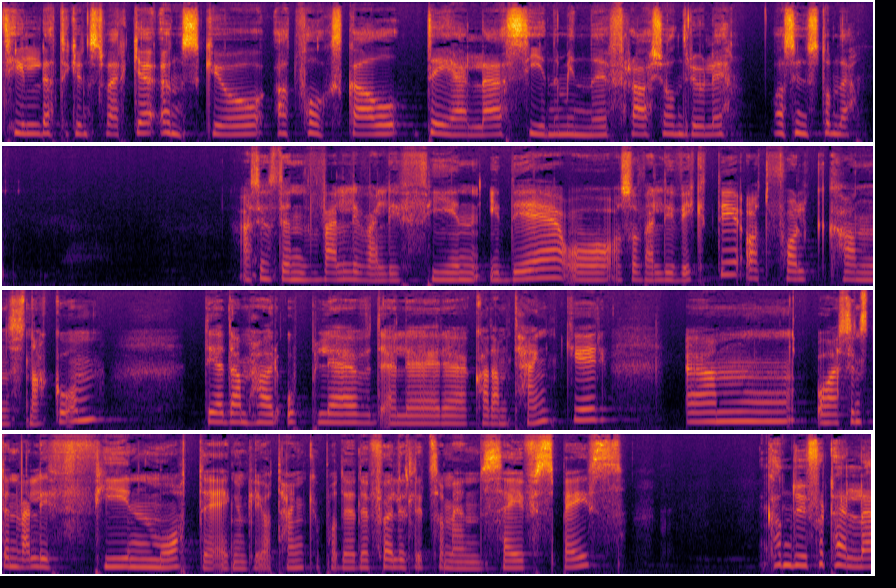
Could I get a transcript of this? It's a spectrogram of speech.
til dette kunstverket ønsker jo at folk skal dele sine minner fra 22. juli. Hva syns du om det? Jeg syns det er en veldig, veldig fin idé, og også veldig viktig at folk kan snakke om det de har opplevd, eller eh, hva de tenker. Um, og jeg syns det er en veldig fin måte egentlig å tenke på det. Det føles litt som en safe space. Kan du fortelle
